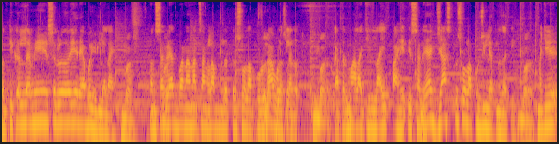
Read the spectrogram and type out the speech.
पण तिकडलं मी सगळं एरिया बघितलेला आहे. पण सगळ्यात बनाना चांगला म्हणलं तर सोलापूरला सोलापूर. ओळखला जातो. का तर मालाची लाईफ आहे ती सगळ्यात जास्त सोलापूर जिल्ह्यातनं जाते. म्हणजे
